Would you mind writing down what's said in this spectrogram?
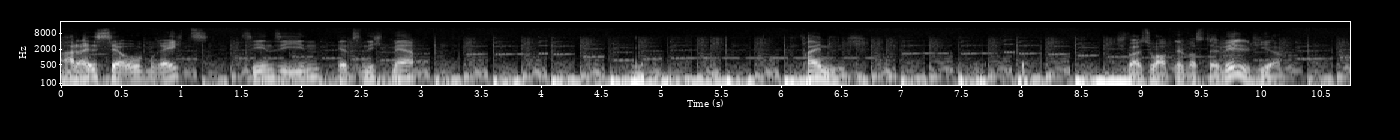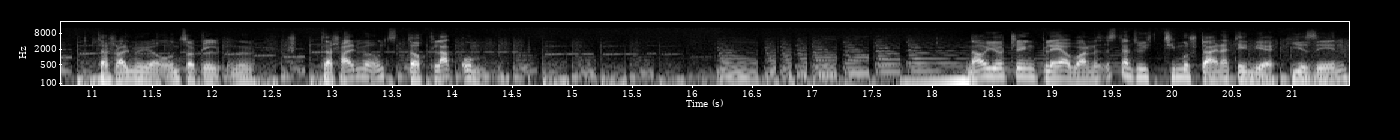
Ah, da ist er oben rechts. Sehen Sie ihn jetzt nicht mehr. Peinlich. Ich weiß überhaupt nicht, was der will hier. Da schalten wir uns doch, äh, da schalten wir uns doch glatt um. Now checking Player One. Das ist natürlich Timo Steiner, den wir hier sehen.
